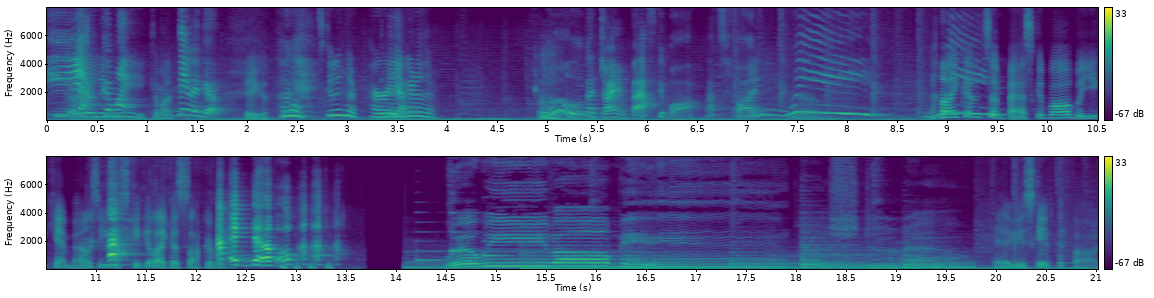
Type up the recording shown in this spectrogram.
Yeah, come on. me. Come on. There we go. There you go. Come on. Okay. Let's get in there. Hurry get up. In, get in there. Oh. Ooh, look at giant basketball. That's fun. Yeah. Whee! I like how it's a basketball, but you can't bounce it. You just kick it like a soccer ball. I know. Well, we've all been pushed around. Yeah, we escaped the fog.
